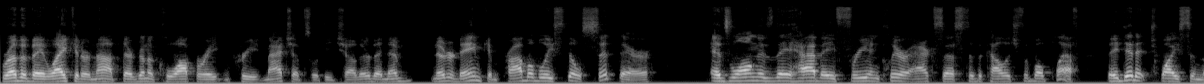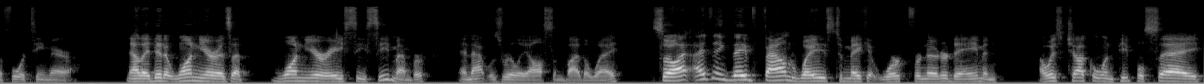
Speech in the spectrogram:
whether they like it or not, they're going to cooperate and create matchups with each other. That Notre Dame can probably still sit there as long as they have a free and clear access to the college football playoff. They did it twice in the four team era. Now, they did it one year as a one year ACC member, and that was really awesome, by the way. So I, I think they've found ways to make it work for Notre Dame. And I always chuckle when people say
